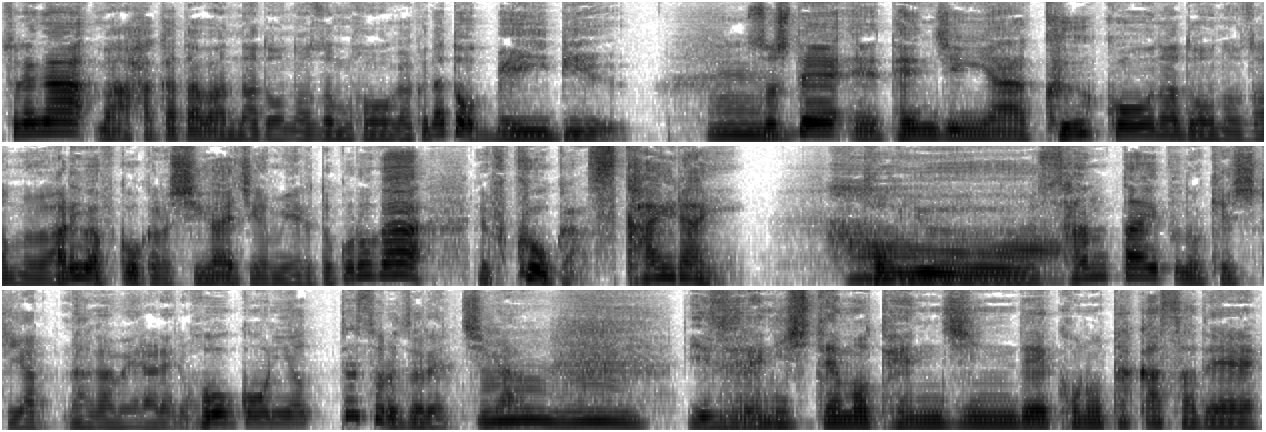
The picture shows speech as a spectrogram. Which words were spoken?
それが、まあ、博多湾などを望む方角だとベイビュー。うん、そして、えー、天神や空港などを望む、あるいは福岡の市街地が見えるところが、福岡スカイライン。という3タイプの景色が眺められる方向によってそれぞれ違う、うんうん、いずれにしても天神でこの高さで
